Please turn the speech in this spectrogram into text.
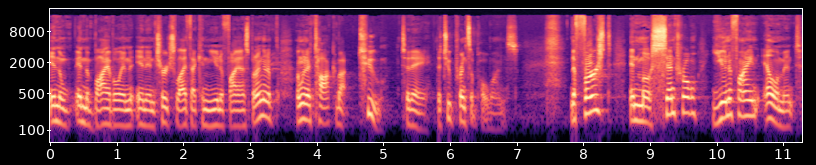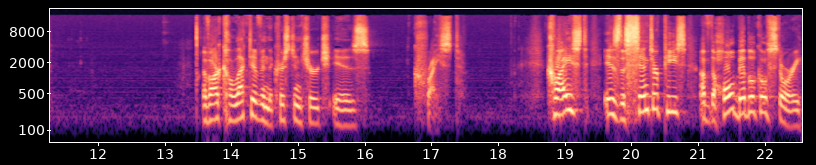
in the, in the Bible and, and in church life that can unify us, but I'm going, to, I'm going to talk about two today, the two principal ones. The first and most central unifying element of our collective in the Christian church is Christ. Christ is the centerpiece of the whole biblical story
